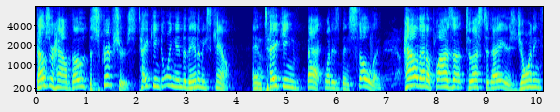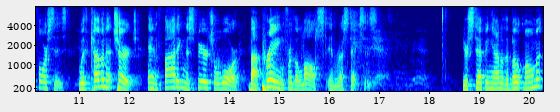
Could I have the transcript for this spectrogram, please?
those are how those the scriptures taking going into the enemy's camp and taking back what has been stolen. How that applies to us today is joining forces with Covenant Church and fighting the spiritual war by praying for the lost in Rusk, Texas. You're stepping out of the boat moment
